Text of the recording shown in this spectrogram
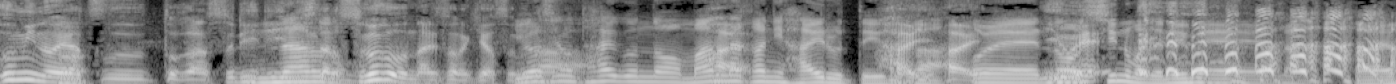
海のやつとか 3D にしたらすごいことになりそうな気がするな。イワシの大群の真ん中に入るっていうのが、はいはい俺の死ぬまでの夢な。あれ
